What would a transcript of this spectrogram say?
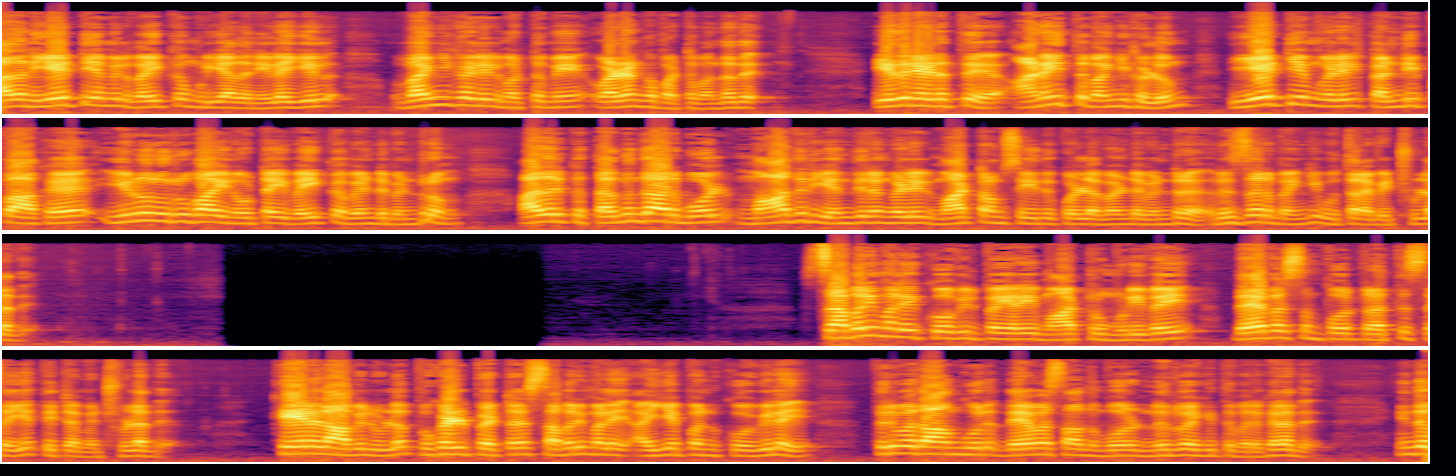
அதன் ஏடிஎம்மில் வைக்க முடியாத நிலையில் வங்கிகளில் மட்டுமே வழங்கப்பட்டு வந்தது. இதனையடுத்து அனைத்து வங்கிகளும் ஏடிஎம்களில் கண்டிப்பாக இருநூறு ரூபாய் நோட்டை வைக்க வேண்டும் என்றும் அதற்கு தகுந்தாற்போல் மாதிரி எந்திரங்களில் மாற்றம் செய்து கொள்ள வேண்டும் என்று ரிசர்வ் வங்கி உத்தரவிட்டுள்ளது. சபரிமலை கோவில் பெயரை மாற்றும் முடிவை தேவசம் போர்ட் ரத்து செய்ய திட்டமிட்டுள்ளது. கேரளாவில் உள்ள புகழ்பெற்ற சபரிமலை ஐயப்பன் கோவிலை திருவிதாங்கூர் தேவஸ்தானம் போர்டு நிர்வகித்து வருகிறது. இந்த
